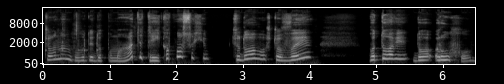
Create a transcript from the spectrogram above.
Що нам буде допомагати? Трійка посухів. Чудово, що ви готові до руху.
